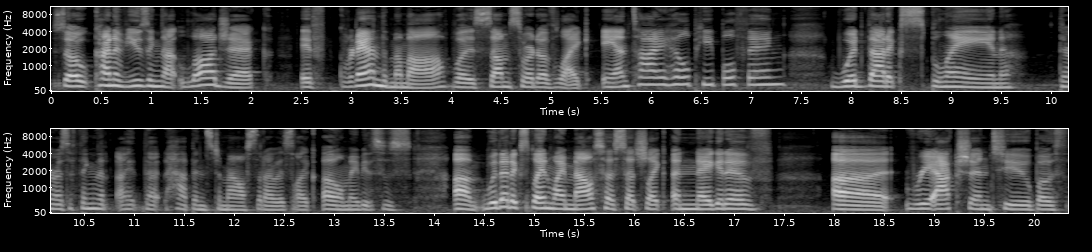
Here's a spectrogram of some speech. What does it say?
So, kind of using that logic, if grandmama was some sort of like anti hill people thing, would that explain? There was a thing that I that happens to Mouse that I was like, oh, maybe this is. Um, would that explain why Mouse has such like a negative uh, reaction to both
